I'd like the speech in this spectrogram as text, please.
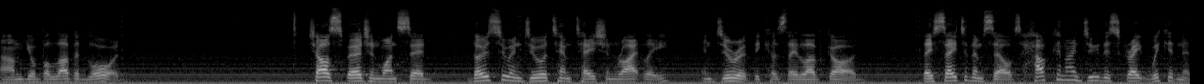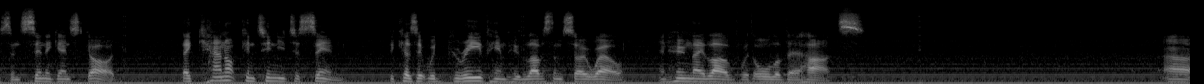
um, your beloved Lord. Charles Spurgeon once said, Those who endure temptation rightly endure it because they love God. They say to themselves, How can I do this great wickedness and sin against God? They cannot continue to sin because it would grieve him who loves them so well and whom they love with all of their hearts. Uh,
